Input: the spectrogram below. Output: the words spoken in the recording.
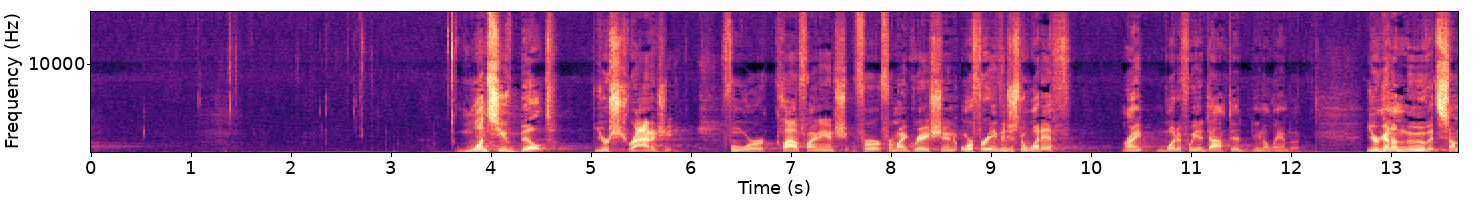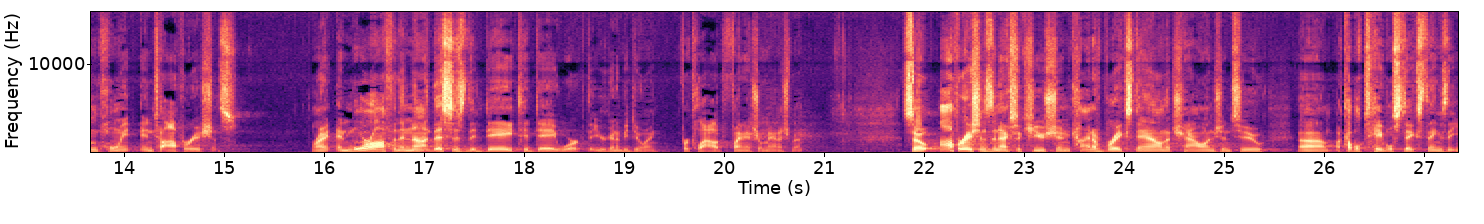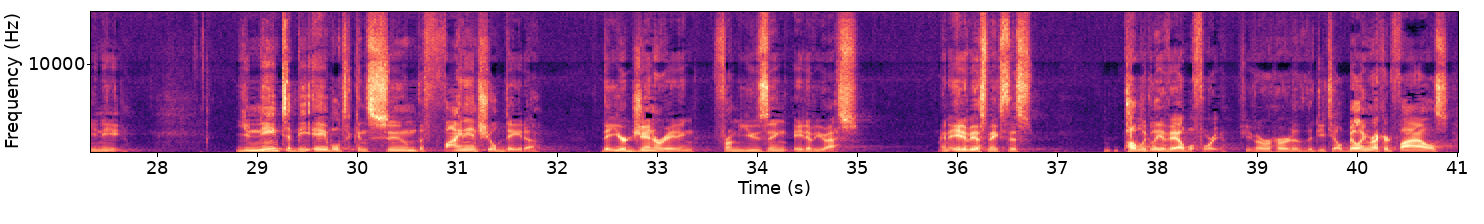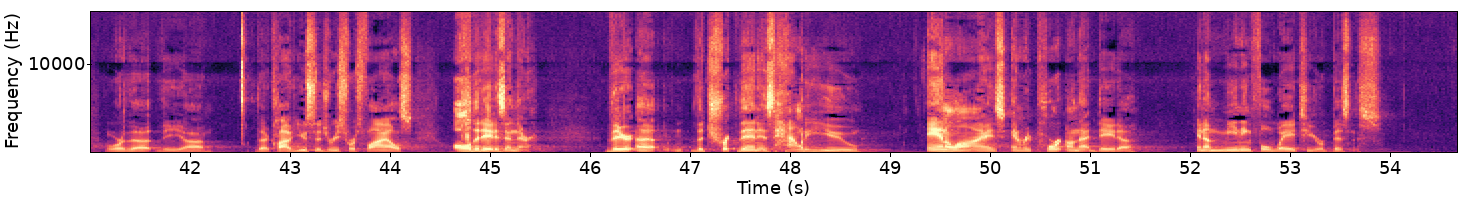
Once you've built your strategy for cloud financial, for, for migration, or for even just a what if, right? What if we adopted, you know, Lambda? You're going to move at some point into operations, right? And more often than not, this is the day-to-day work that you're going to be doing for cloud financial management. So operations and execution kind of breaks down the challenge into um, a couple table stakes things that you need. You need to be able to consume the financial data that you're generating from using AWS. And AWS makes this publicly available for you. If you've ever heard of the detailed billing record files or the, the, uh, the cloud usage resource files, all the data is in there. there uh, the trick then is how do you analyze and report on that data in a meaningful way to your business?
